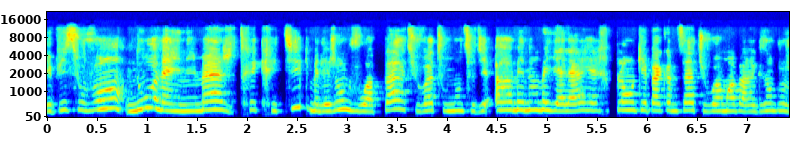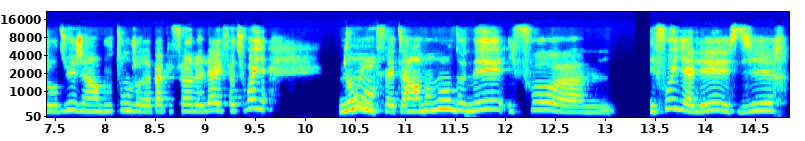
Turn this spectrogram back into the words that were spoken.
et puis souvent, nous, on a une image très critique, mais les gens ne le voient pas. Tu vois, tout le monde se dit Ah, mais non, mais il y a l'arrière-plan qui n'est pas comme ça. Tu vois, moi, par exemple, aujourd'hui, j'ai un bouton, j'aurais pas pu faire le live. Enfin, tu vois, non, en fait, à un moment donné, il faut, euh, il faut y aller et se dire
